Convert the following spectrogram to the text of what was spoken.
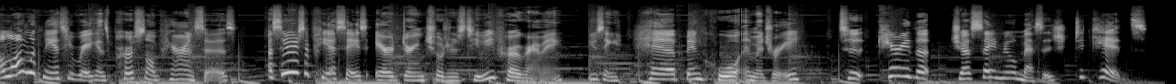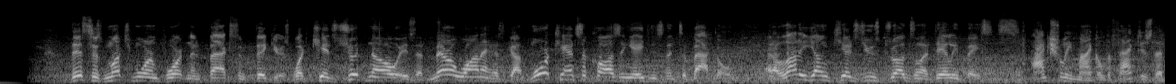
Along with Nancy Reagan's personal appearances, a series of PSAs aired during children's TV programming using hip and cool imagery to carry the just say no message to kids. This is much more important than facts and figures. What kids should know is that marijuana has got more cancer-causing agents than tobacco, and a lot of young kids use drugs on a daily basis. Actually, Michael, the fact is that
